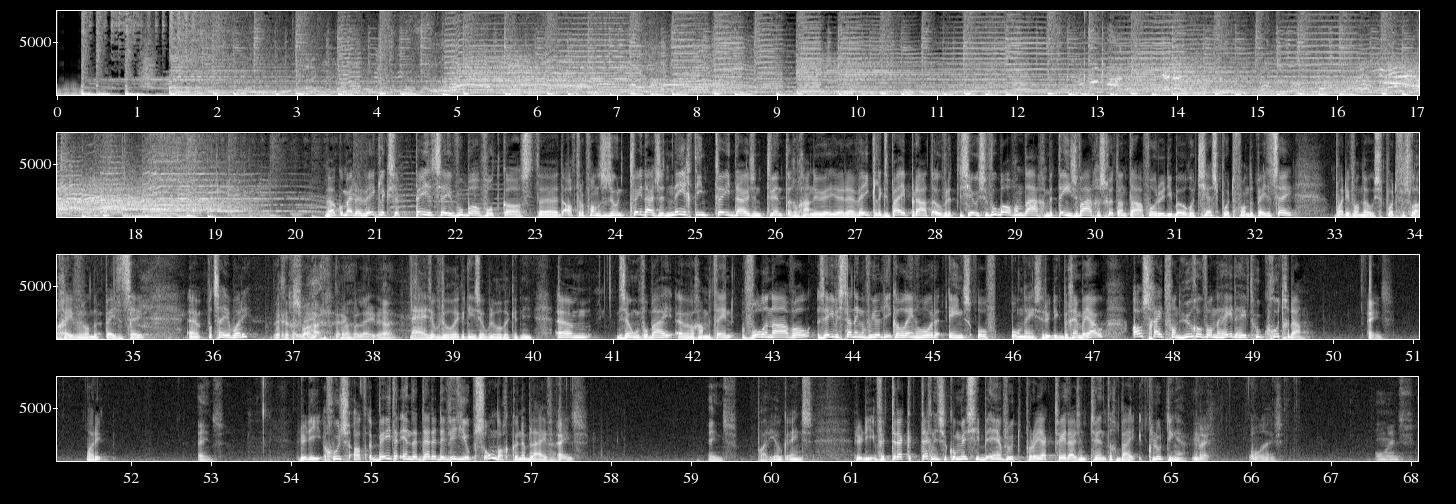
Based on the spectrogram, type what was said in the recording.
Thank you. Welkom bij de wekelijkse PZC voetbalvodcast. Uh, de aftrap van het seizoen 2019-2020. We gaan nu weer uh, wekelijks bijpraten over het Zeeuwse voetbal. Vandaag meteen zwaar geschud aan tafel. Rudy Bogo, chessport van de PZC. Barry van Doos, sportverslaggever van de PZC. Uh, eh, wat zei je, Barry? Werk zwaar. Werk beledigen. Nee, zo bedoelde ik het niet. Zo bedoelde ik het niet. Um, de zomer voorbij. we gaan meteen volle navel. Zeven stellingen voor jullie. Ik kan alleen horen eens of oneens. Rudy, ik begin bij jou. Afscheid van Hugo van der Heden heeft Hoek goed gedaan. Eens. Barry? Eens. Rudy, Goes had beter in de derde divisie op zondag kunnen blijven. Eens. Eens. Barry ook eens. Rudy, vertrek technische commissie beïnvloedt project 2020 bij Kloetingen. Nee, oneens. Oneens.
